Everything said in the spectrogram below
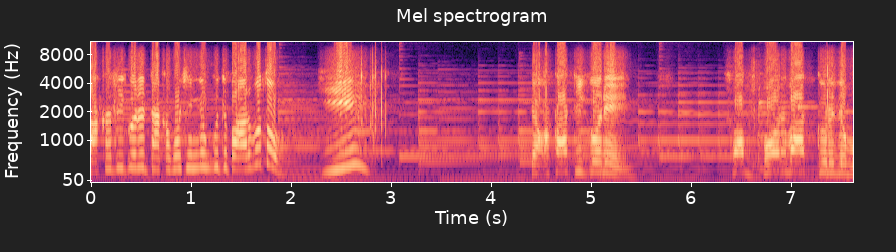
ডাকাতি করে টাকা পয়সা ইনকাম করতে পারব তো? কি? ডাকাতি করে? সব বরবাদ করে দেব।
